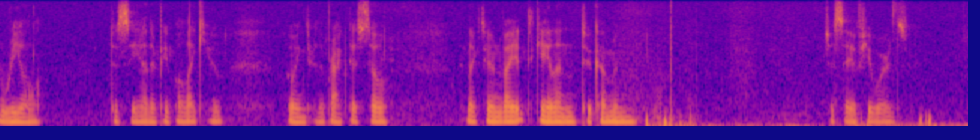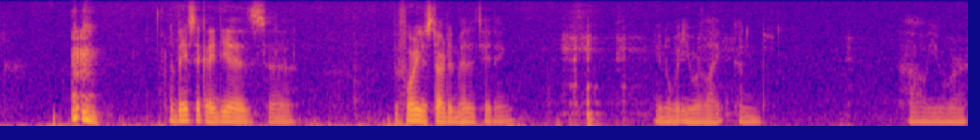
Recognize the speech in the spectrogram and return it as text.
real to see other people like you going through the practice. So I'd like to invite Galen to come and just say a few words. the basic idea is uh, before you started meditating, you know what you were like and how you were,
